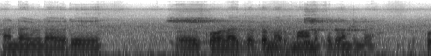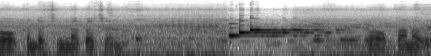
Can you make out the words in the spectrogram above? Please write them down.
കണ്ടോ? ഇവിടെ ഒരു ഒരു കോളേജൊക്കെ നിർമ്മാണത്തിൽ കണ്ടില്ലേ? ക്ലോക്കിന്റെ ചിഹ്നമൊക്കെ വെച്ച്. ക്ലോക്കാണത്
